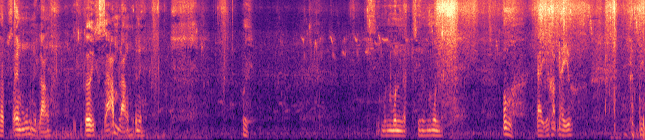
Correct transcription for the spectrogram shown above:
ครับใส่มุ้งในหลังอีกเลยสามหลังตัวนี้อุ้ยสีมุนมุนๆครับสีมุนมุนโอ้ได้อยู่ครับได้อยู่ครับนี่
